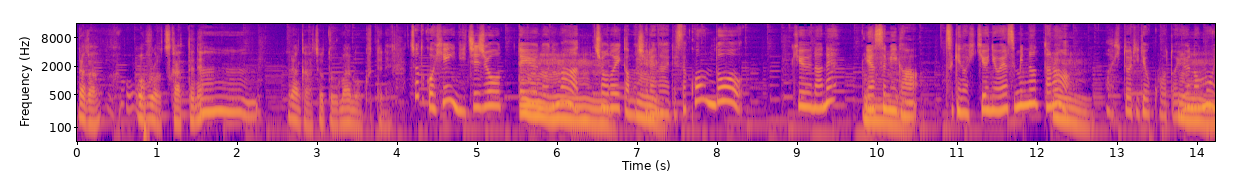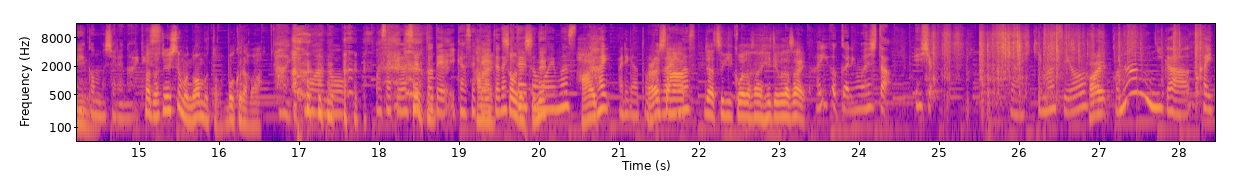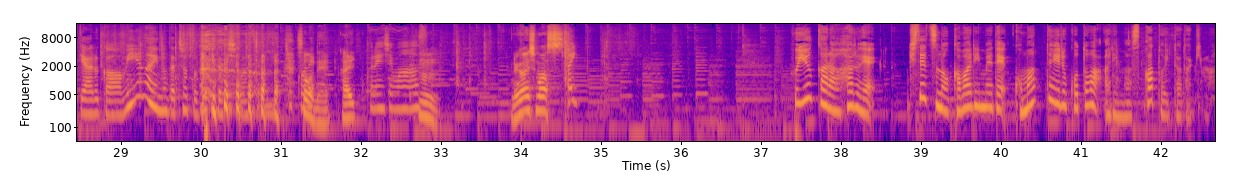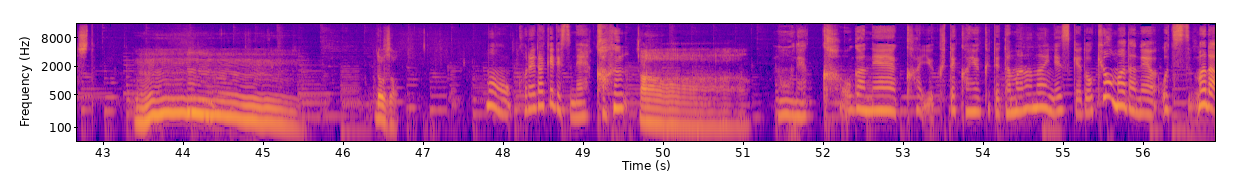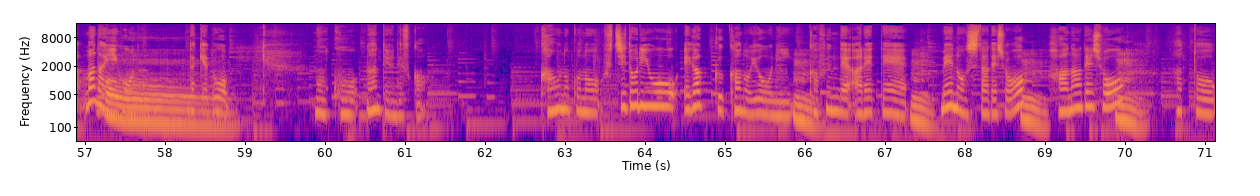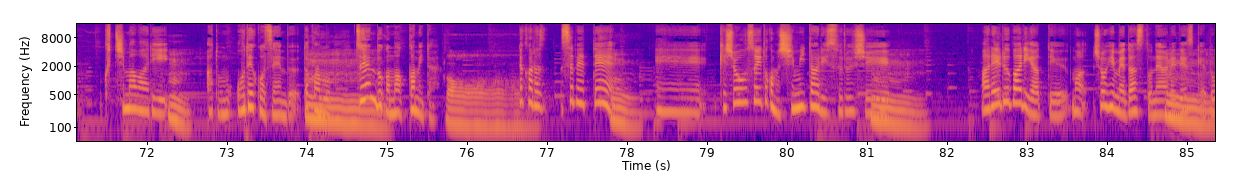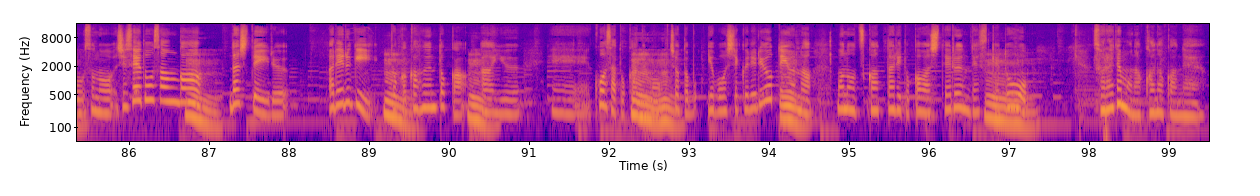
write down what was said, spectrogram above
なんかお風呂使ってね、うん。なんかちょっとうまいもん食ってね。ちょっとこう非日常っていうのにはちょうどいいかもしれないですね。今度急なね休みが次の日急にお休みになったら、うんまあ、一人旅行というのもいいかもしれないです。まあ、どっちにしても飲むと僕らははい、もうあの お酒はセットで行かせていただきたいと思います。はいそうですねはいありがとうございます。じゃあ次幸田さん弾いてくださいはい、わかりました。よいしょ。じゃあ引きますよ。はいこう何が書いてあるか見えないのがちょっとドキドキしますよね。そうねはいこれにします。うんお願いしますはい。冬から春へ季節の変わり目で困っていることはありますか？といただきました。うーんどうぞもうこれだけですね。花粉。あもうね顔がね痒くて痒くてたまらないんですけど今日まだね落ち着まだまあだいい方方だけどもうこうなんて言うんですか？顔のこの縁取りを描くかのようにうん。花粉で荒れて、うん。目の下でしょ、うん。鼻でしょ、うん。あと口周り、うん。あともうおでこ全部。だからもう全部が真っ赤みたい。だから全て、うん。えー化粧水とかも染みたりするし、うん。アレルバリアっていう、まあ、商品名出すとねあれですけど、うん。その資生堂さんうがん。出しているアレルギーとうんか花粉とか、うん。ああいう、えー黄砂とかにうんうんもちょっと予防してくれるよっていうようなものを使ったりとかはしてるんですけど、うんそれでもなかなかね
